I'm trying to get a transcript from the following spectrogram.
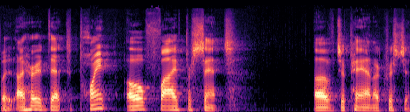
but I heard that 0.05% of Japan are Christian.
